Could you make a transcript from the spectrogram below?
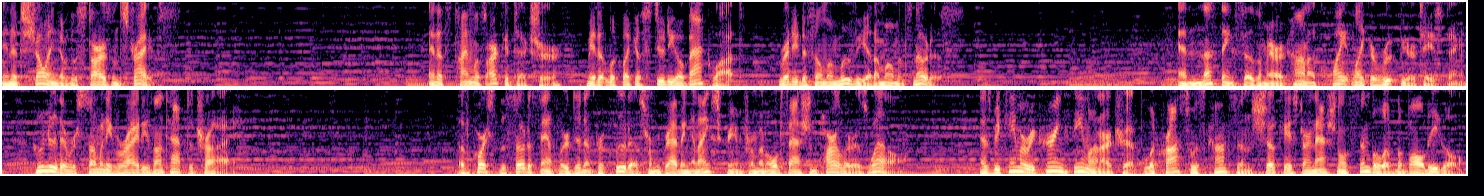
in its showing of the Stars and Stripes, and its timeless architecture made it look like a studio backlot, ready to film a movie at a moment's notice. And nothing says Americana quite like a root beer tasting. Who knew there were so many varieties on tap to try? Of course, the soda sampler didn't preclude us from grabbing an ice cream from an old-fashioned parlor as well. As became a recurring theme on our trip, La Crosse, Wisconsin showcased our national symbol of the bald eagle,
